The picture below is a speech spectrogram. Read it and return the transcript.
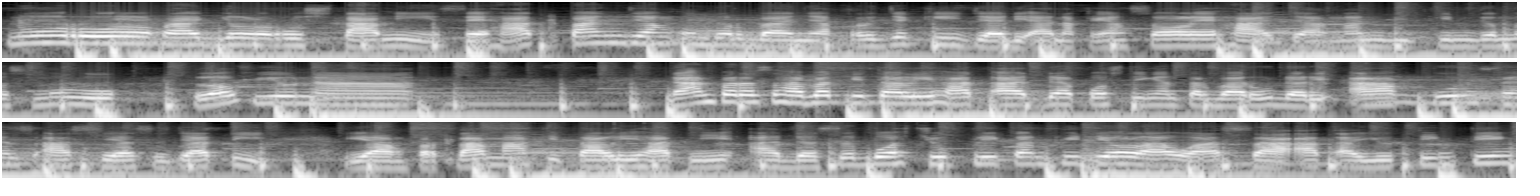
Nurul Ragil Rustami. Sehat, panjang umur banyak rezeki. Jadi anak yang soleha Jangan bikin gemes mulu. Love you nak dan para sahabat kita lihat ada postingan terbaru dari akun fans Asia Sejati. Yang pertama kita lihat nih ada sebuah cuplikan video lawas saat Ayu Ting Ting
